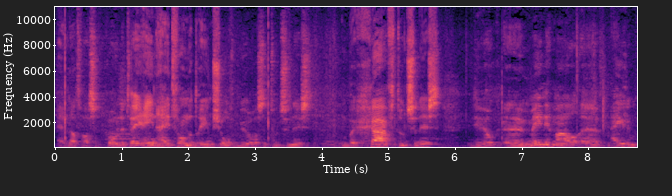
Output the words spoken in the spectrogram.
En dat was gewoon de twee-eenheid van de Dream. John Buren was de toetsenist. Een begaafd toetsenist. Die ook eh, menigmaal eh, eigenlijk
